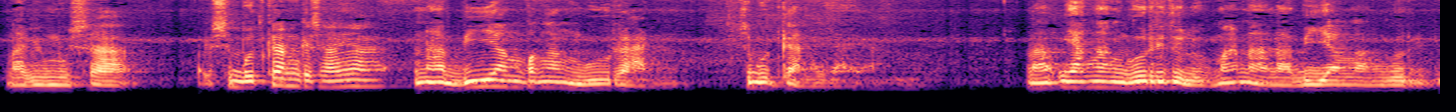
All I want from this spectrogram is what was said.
Nabi Musa, sebutkan ke saya nabi yang pengangguran. Sebutkan ke saya. Nah, yang nganggur itu loh, mana nabi yang nganggur itu?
